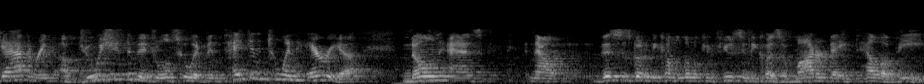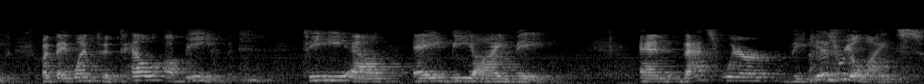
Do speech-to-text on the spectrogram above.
gathering of Jewish individuals who had been taken to an area known as, now, this is going to become a little confusing because of modern day Tel Aviv, but they went to Tel Abib. T E L A B I B. And that's where the Israelites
